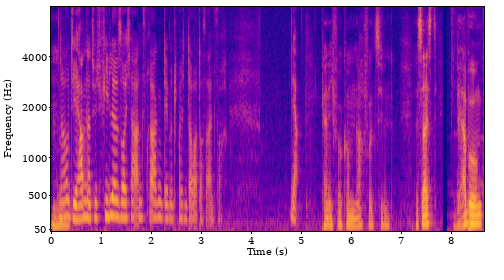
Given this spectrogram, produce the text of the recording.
Mhm. Ne? Und die haben natürlich viele solcher Anfragen, dementsprechend dauert das einfach. Ja. Kann ich vollkommen nachvollziehen. Das heißt, Werbung.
